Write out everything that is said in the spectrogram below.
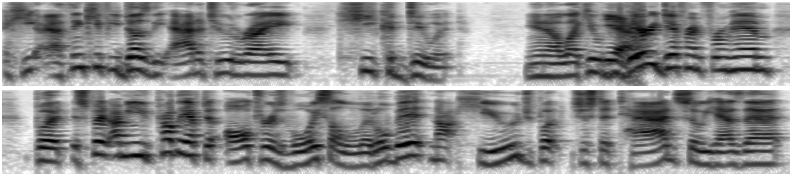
He, I think if he does the attitude right, he could do it. You know, like it would Yeah. be very different from him. But espe- I mean, you'd probably have to alter his voice a little bit, not huge, but just a tad, so he has that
